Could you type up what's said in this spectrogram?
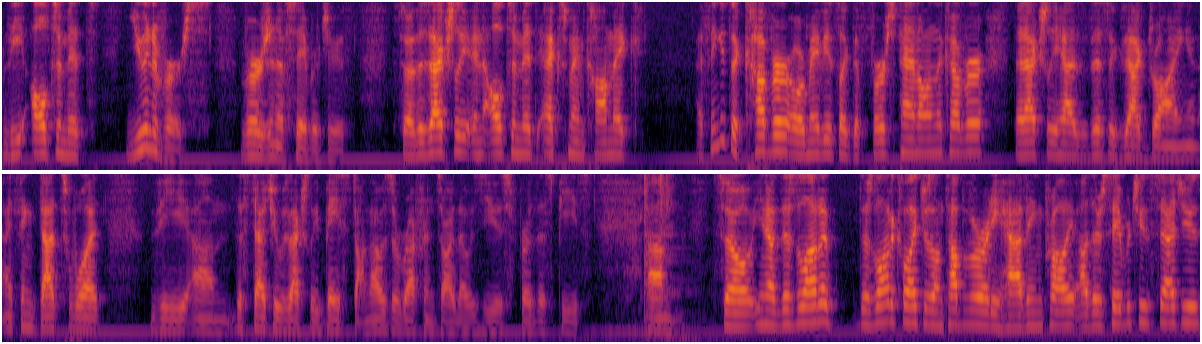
the Ultimate Universe version of Sabretooth. So there's actually an Ultimate X-Men comic. I think it's a cover or maybe it's like the first panel on the cover that actually has this exact drawing and I think that's what the um, the statue was actually based on. That was a reference art that was used for this piece. Um, so you know, there's a lot of there's a lot of collectors on top of already having probably other Sabretooth statues,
